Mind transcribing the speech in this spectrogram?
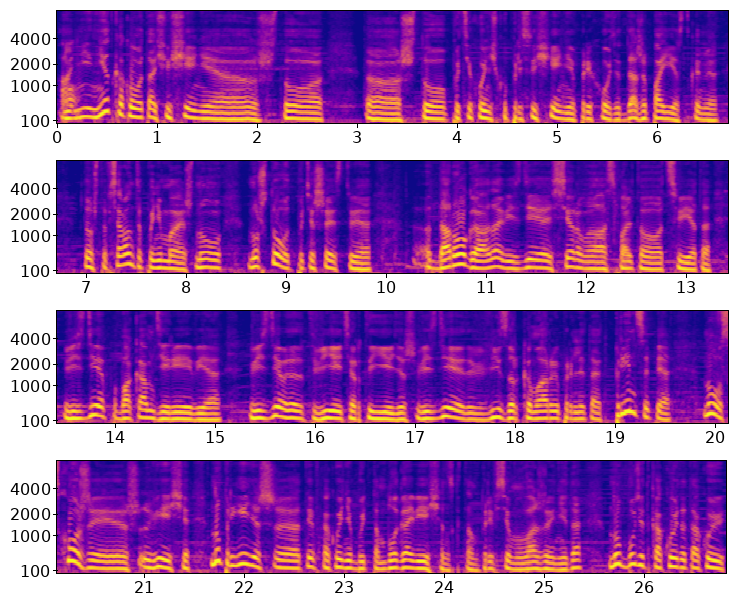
А не, нет какого-то ощущения, что, э, что потихонечку пресыщение приходит, даже поездками? Потому что все равно ты понимаешь, ну, ну что вот путешествие? Дорога, она везде серого асфальтового цвета, везде по бокам деревья, везде вот этот ветер ты едешь, везде визор комары прилетают. В принципе, ну, схожие вещи. Ну, приедешь э, ты в какой-нибудь там Благовещенск, там, при всем уважении, да, ну, будет какой-то такой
